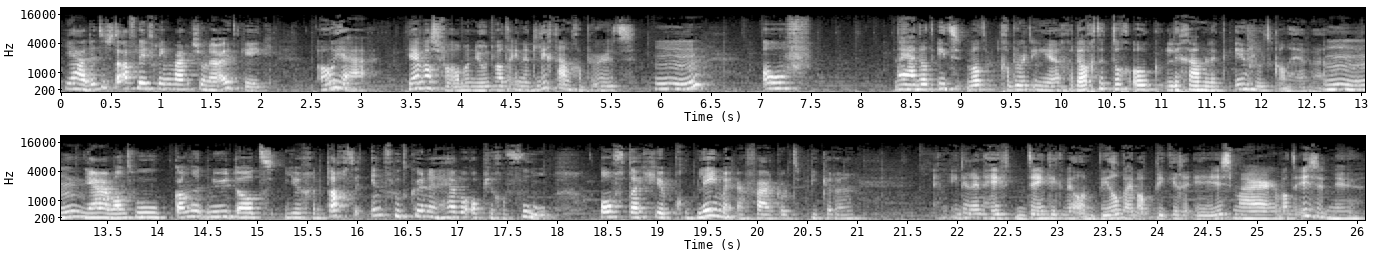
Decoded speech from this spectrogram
Ja, dit is de aflevering waar ik zo naar uitkeek. Oh ja, jij was vooral benieuwd wat er in het lichaam gebeurt. Mhm. Of nou ja, dat iets wat gebeurt in je gedachten toch ook lichamelijk invloed kan hebben. Mhm, Ja, want hoe kan het nu dat je gedachten invloed kunnen hebben op je gevoel? Of dat je problemen ervaart door te piekeren? En iedereen heeft denk ik wel een beeld bij wat piekeren is, maar wat is het nu?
